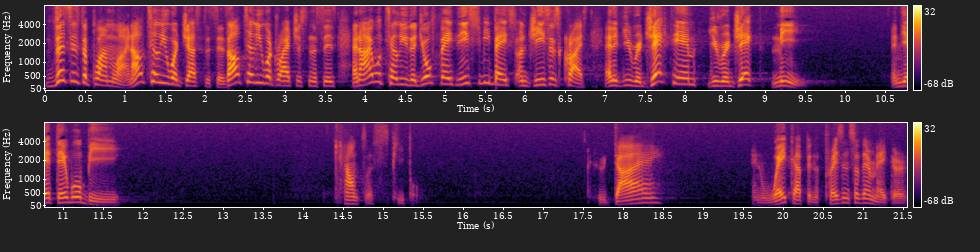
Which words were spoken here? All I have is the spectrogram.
This is the plumb line. I'll tell you what justice is. I'll tell you what righteousness is. And I will tell you that your faith needs to be based on Jesus Christ. And if you reject him, you reject me. And yet there will be countless people who die and wake up in the presence of their Maker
